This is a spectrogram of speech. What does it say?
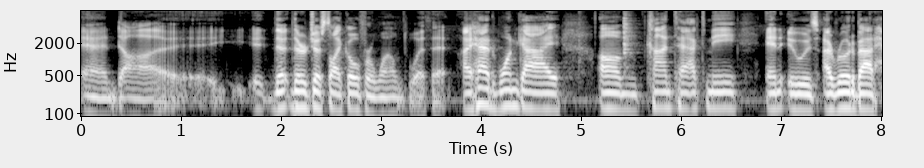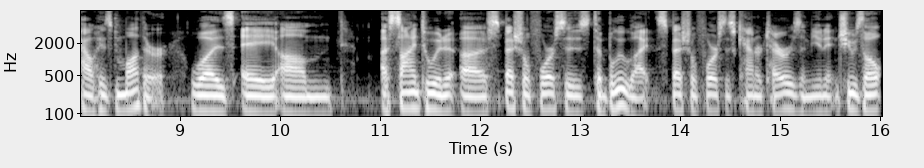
and uh, it, they're- they're just like overwhelmed with it i had one guy um, contact me and it was i wrote about how his mother was a um, assigned to a uh, special forces to blue light special forces counterterrorism unit and she was the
